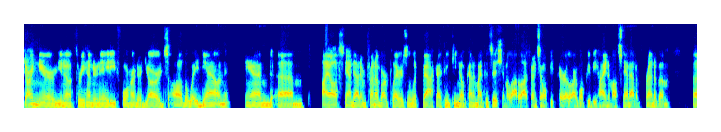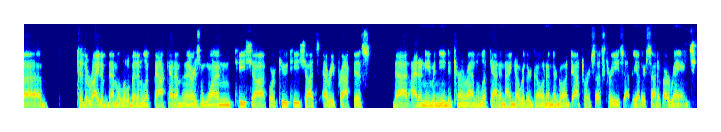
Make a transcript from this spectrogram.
darn near, you know, 380, 400 yards all the way down and um, I all stand out in front of our players and look back. I think you know kind of my position a lot. A lot of times I won't be parallel. I won't be behind them. I'll stand out in front of them, uh, to the right of them a little bit, and look back at them. And there's one tee shot or two tee shots every practice that I don't even need to turn around and look at, and I know where they're going, and they're going down towards those trees at the other side of our range.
